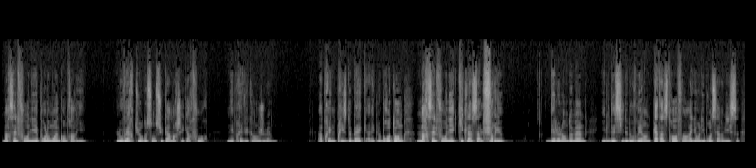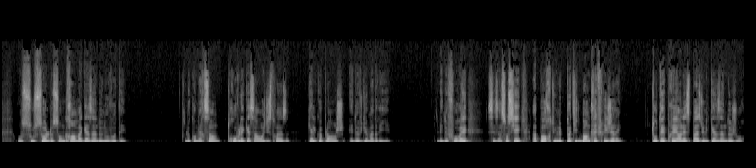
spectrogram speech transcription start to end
Marcel Fournier est pour le moins contrarié. L'ouverture de son supermarché Carrefour n'est prévue qu'en juin. Après une prise de bec avec le breton, Marcel Fournier quitte la salle furieux. Dès le lendemain, il décide d'ouvrir en catastrophe un rayon libre-service au sous-sol de son grand magasin de nouveautés. Le commerçant trouve les caisses enregistreuses, quelques planches et de vieux madriers. Les deux forêts Ses associés apportent une petite banque réfrigérée. Tout est prêt en l'espace d'une quinzaine de jours.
